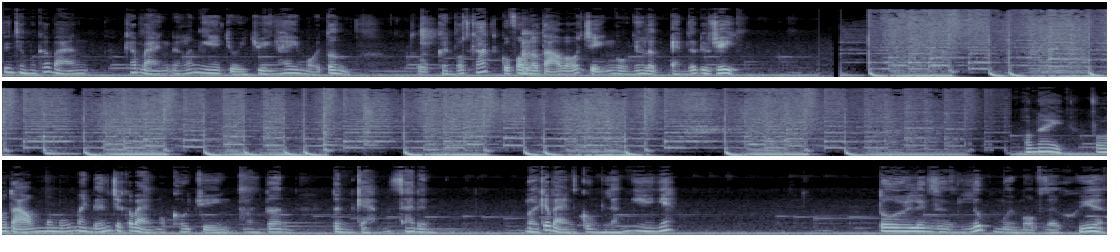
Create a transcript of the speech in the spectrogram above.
Xin chào mừng các bạn. Các bạn đang lắng nghe chuỗi chuyện hay mỗi tuần Thuộc kênh podcast của Phòng Đào tạo và Phát triển Nguồn Nhân lực MWG Hôm nay, Phòng Đào tạo mong muốn mang đến cho các bạn một câu chuyện mang tên Tình cảm gia đình. Mời các bạn cùng lắng nghe nhé. Tôi lên giường lúc 11 giờ khuya.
